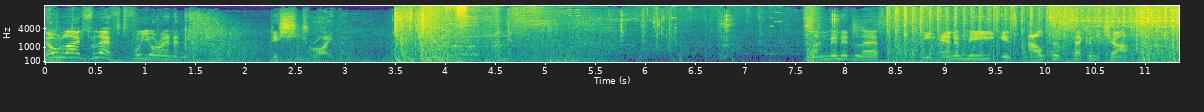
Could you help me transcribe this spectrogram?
No lives left for your enemy. Destroy them. One minute left. The enemy is out of second chance.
